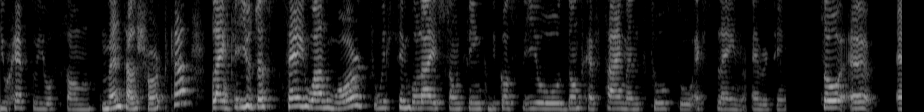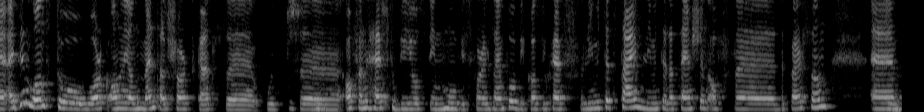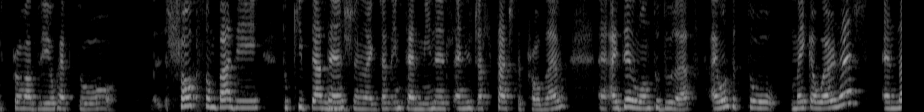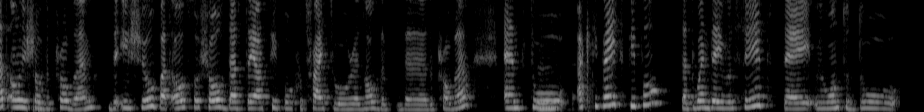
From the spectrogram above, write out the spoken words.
you have to use some mental shortcut. Like you just say one word which symbolize something because you don't have time and tools to explain everything. So uh, uh, I didn't want to work only on mental shortcuts, uh, which uh, mm. often has to be used in movies, for example, because you have limited time, limited attention of uh, the person, and mm. probably you have to shock somebody to keep the mm. attention mm. like just in 10 minutes and you just touch the problem uh, i didn't want to do that i wanted to make awareness and not only show the problem the issue but also show that there are people who try to resolve the, the, the problem and to mm. activate people that when they will see it they will want to do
